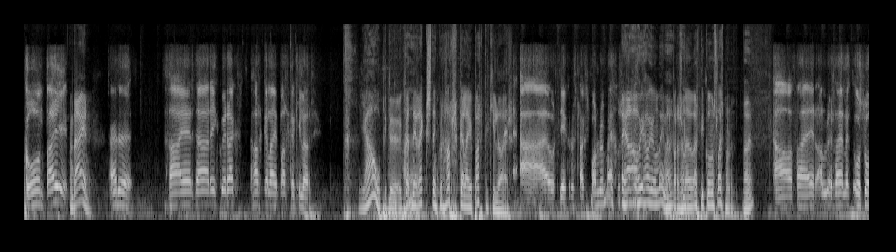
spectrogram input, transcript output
Góðan daginn. Góðan daginn Herru, það er þegar einhver harkalagi barkakílaður. Já, býtu, hvernig rekst einhver harkalagi barkakílu að þér? Já, þú ert í einhverjum slagsmálum eitthvað Já, já, já, meina, bara svona að þú ert í góðum slagsmálum. Já, það er alveg ræðilegt og svo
